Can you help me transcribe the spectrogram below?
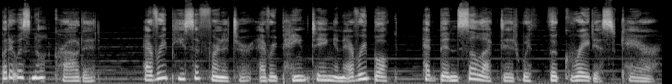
but it was not crowded. Every piece of furniture, every painting, and every book had been selected with the greatest care.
